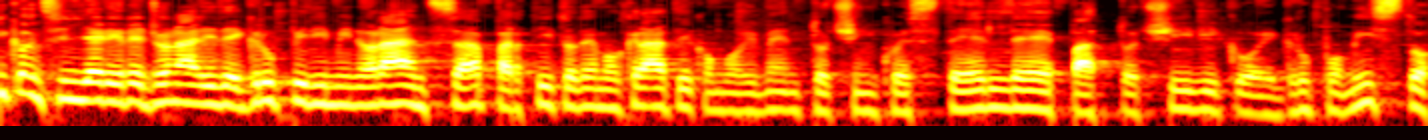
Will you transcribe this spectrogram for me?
I consiglieri regionali dei gruppi di minoranza, Partito Democratico, Movimento 5 Stelle, Patto Civico e Gruppo Misto,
